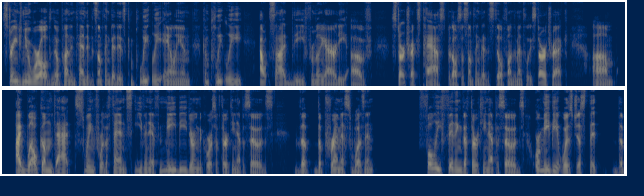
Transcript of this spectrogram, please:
strange new world, no pun intended, but something that is completely alien, completely outside the familiarity of Star Trek's past, but also something that is still fundamentally Star Trek. Um, I welcome that swing for the fence, even if maybe during the course of 13 episodes, the the premise wasn't fully fitting the 13 episodes, or maybe it was just that the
